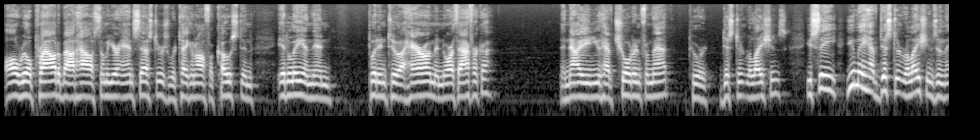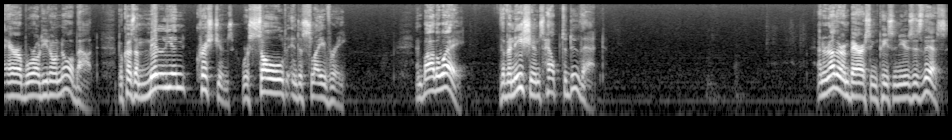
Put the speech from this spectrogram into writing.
all real proud about how some of your ancestors were taken off a coast in Italy and then put into a harem in North Africa? And now you have children from that who are distant relations? You see, you may have distant relations in the Arab world you don't know about because a million Christians were sold into slavery. And by the way, the Venetians helped to do that. And another embarrassing piece of news is this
